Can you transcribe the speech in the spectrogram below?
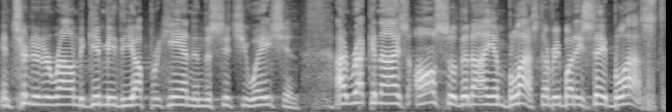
and turn it around to give me the upper hand in the situation. I recognize also that I am blessed. Everybody say blessed.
